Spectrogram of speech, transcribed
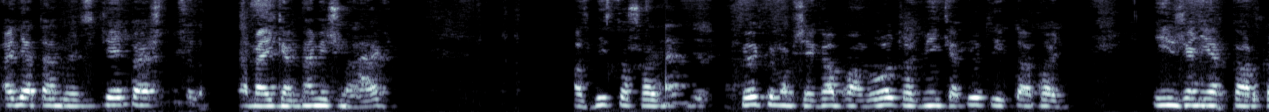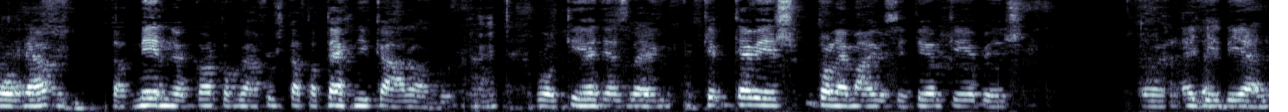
egyetemhez képest, amelyiket nem ismerek, az biztos, hogy fő különbség abban volt, hogy minket úgy hogy inzsenyérkartográf, tehát mérnök kartográfus, tehát a technikára volt kihegyezve, kevés Ptolemaiuszi térkép és egyéb ilyen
